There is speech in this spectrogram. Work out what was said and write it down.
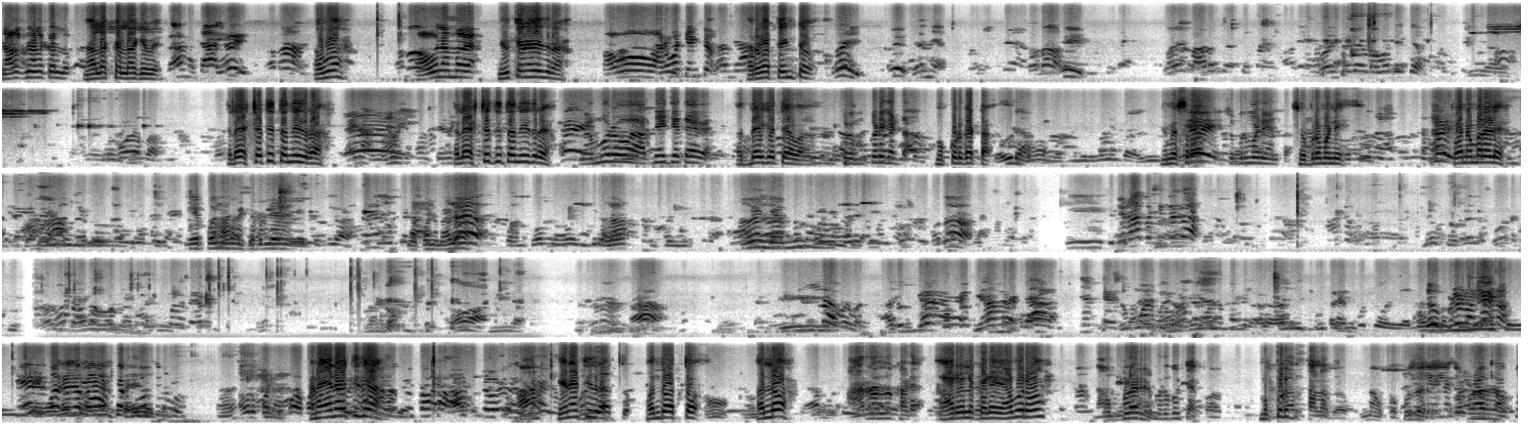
ನಾಲ್ಕು ನಾಲ್ಕಲ್ಲು. ನಾಲ್ಕಲ್ಲಾಗಿವೆ. ಅವ? ಅವು ನಮ್ಮ ಇವಕ್ಕೇನ್ ಹೇಳಿದ್ರ? ಅವು ಅರವತ್ತೆಂಟು. ಅರವತ್ತೆಂಟು. ಎಲ್ಲ ಎಷ್ಟೊತ್ತಿ ತಂದಿದ್ರ? ಎಲ್ಲ ಎಷ್ಟೊತ್ತಿ ತಂದಿದ್ರ? ನಮ್ಮೂರು ಹದಿನೈದು ಜೊತೆ ಹದಿನೈದು ಜೊತೆ ಅವ? ಮುಕ್ಕಡಿಗಟ್ಟ ಮುಕ್ಕುಡ್ಗಟ್ಟ ನಿಮ್ಮ ಹೆಸರು? ಸುಬ್ರಹ್ಮಣ್ಯ ಅಂತ. ಸುಬ್ರಹ್ಮಣಿ ಫೋನ್ ನಂಬರ್ ಹೇಳಿ. ಏ phone number Subrahmanya phone hello? ಅಣ್ಣ ಏನ್ ಹೇಳ್ತಿದ್ಯಾ? ಏನ್ ಹೇಳ್ತಿದ್ರ? ಒಂದು ಹತ್ತು. ಅಲ್ಲೋ? ಆರಲ್ಲೂ ಕಡೆ. ಆರಲ್ಲ ಕಡೆ. ಯಾವರು? ಮುಕ್ಕುಡ್ ನಾವು ಕೊಪ್ಪಳದವ್ರು.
